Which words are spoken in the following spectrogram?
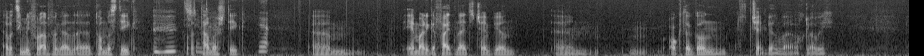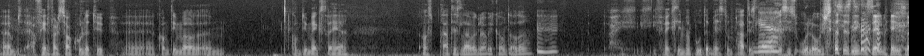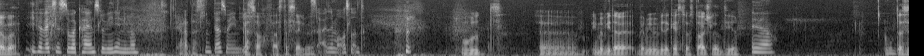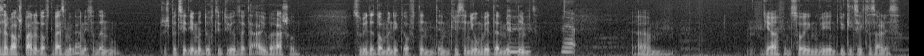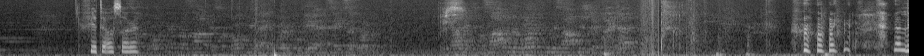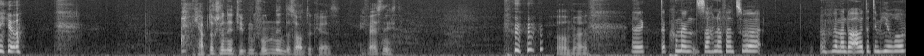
aber ziemlich von Anfang an äh, Thomas Steg Mhm, oder stimmt, Tamas Steg. Ja. Ähm, ehemaliger Fight Nights Champion, ähm, Octagon Champion war er auch, glaube ich. Ähm, auf jeden Fall sau cooler Typ. Äh, kommt immer ähm, kommt immer extra her. Aus Bratislava, glaube ich, kommt er, oder? Mhm. Ich, ich, ich verwechsel immer Budapest und Bratislava. Ja. Und es ist urlogisch, dass es nicht dasselbe ist, aber Ich verwechsel Slowakei und Slowenien immer. ja, das, Klingt da so ähnlich. das ist auch fast dasselbe. Das ist alles im Ausland. Und äh, immer wieder, wir haben immer wieder Gäste aus Deutschland hier. Ja. Und das ist halt auch spannend, oft weiß man gar nicht. Und dann spaziert jemand durch die Tür und sagt, ah, Überraschung. So wie der Dominik oft den, den Christian Jungwirt dann mitnimmt. Ja. Ähm, ja, und so irgendwie entwickelt sich das alles. Vierte Aussage. oh mein Gott. Ja, Leo. Ich habe doch schon den Typen gefunden, den das Auto gehört. Ich weiß nicht. Oh Mann. Also, da kommen Sachen auf einen zu, wenn man da arbeitet im Hero,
